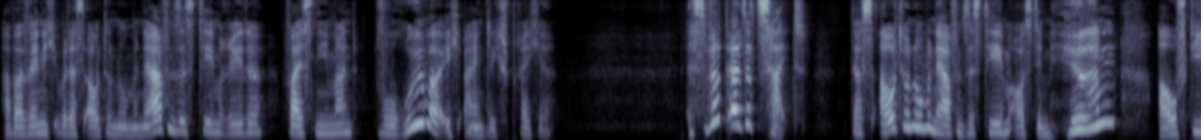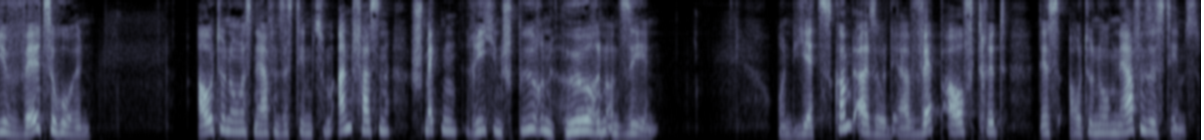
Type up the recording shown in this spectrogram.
Aber wenn ich über das autonome Nervensystem rede, weiß niemand, worüber ich eigentlich spreche. Es wird also Zeit, das autonome Nervensystem aus dem Hirn auf die Welt zu holen. Autonomes Nervensystem zum Anfassen, Schmecken, Riechen, Spüren, Hören und Sehen. Und jetzt kommt also der Webauftritt des autonomen Nervensystems.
